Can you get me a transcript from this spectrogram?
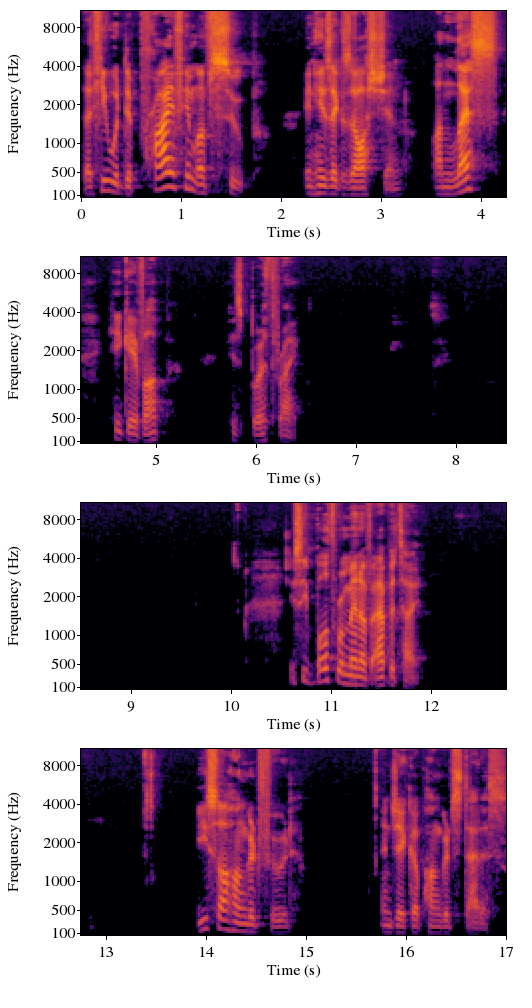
that he would deprive him of soup in his exhaustion unless he gave up his birthright. You see, both were men of appetite. Esau hungered food, and Jacob hungered status.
